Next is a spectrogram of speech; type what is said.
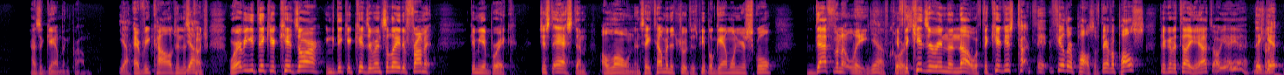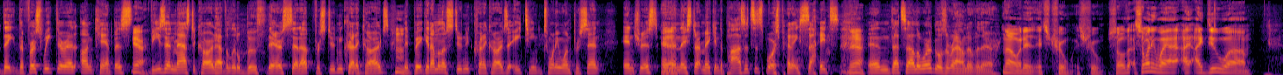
has a gambling problem. Yeah. Every college in this Yeah. country, wherever you think your kids are, and you think your kids are insulated from it, give me a break. Just ask them alone and say, "Tell me the truth. Is people gambling in your school?" Definitely. Yeah, of course. If the kids are in the know, if the kid just t- feel their pulse, if they have a pulse, they're going to tell you, yeah, it's- "Oh yeah, yeah." They that's right." get they the first week they're at, on campus. Yeah. Visa and Mastercard have a little booth there set up for student credit cards. Hmm. They pick it up on those student credit cards at eighteen to twenty one percent interest, and Yeah. then they start making deposits at sports betting sites. Yeah. And that's how the world goes around over there. No, it is. It's true. It's true. So, th- so anyway, I, I, I do, um,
